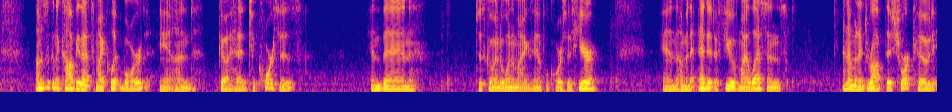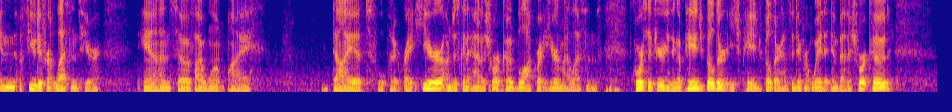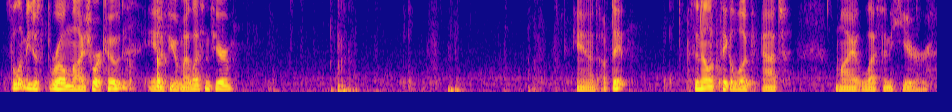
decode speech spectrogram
I'm just going to copy that to my clipboard and go ahead to Courses, and then just go into one of my example courses here. And I'm going to edit a few of my lessons, and I'm going to drop this shortcode in a few different lessons here. And so if I want my diet, we'll put it right here. I'm just going to add a shortcode block right here in my lessons course, if you're using a page builder, each page builder has a different way to embed a shortcode. So let me just throw my shortcode in a few of my lessons here. And update. So now let's take a look at my lesson here.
